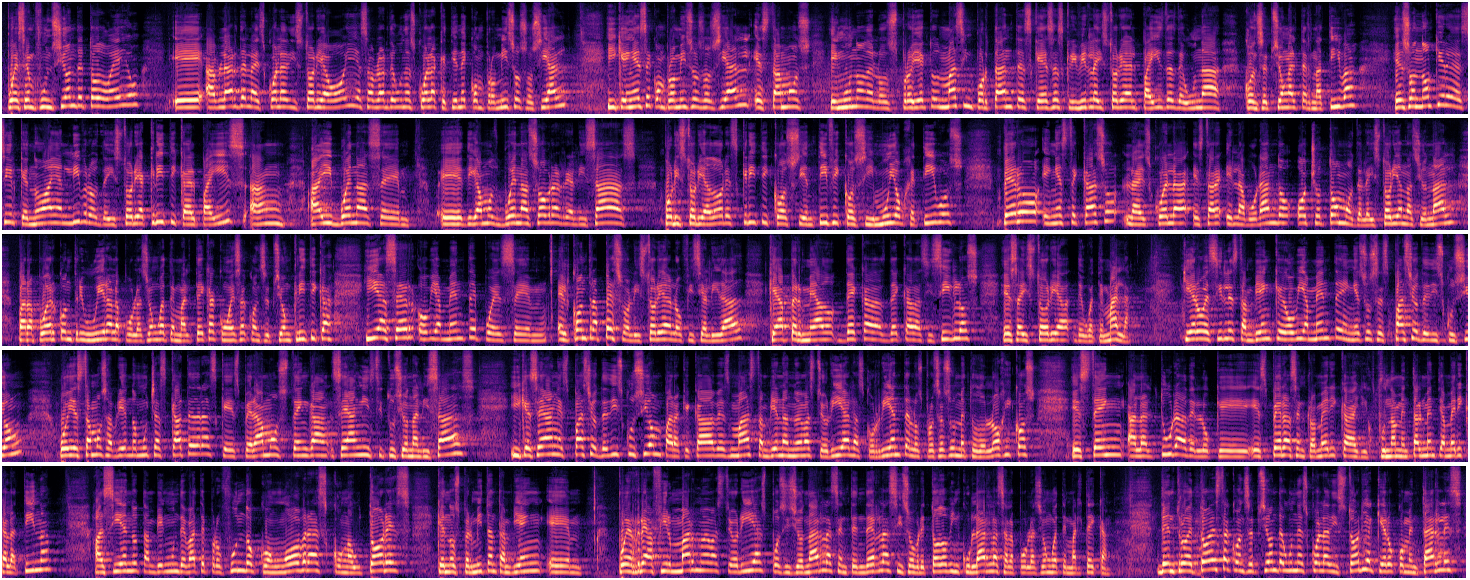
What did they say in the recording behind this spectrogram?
pues en función de todo ello, eh, hablar de la escuela de historia hoy es hablar de una escuela que tiene compromiso social y que en ese compromiso social estamos en uno de los proyectos más importantes que es escribir la historia del país desde una concepción alternativa Eso no quiere decir que no hayan libros de historia crítica. Del país, hay buenas, eh, eh, digamos, buenas obras realizadas por historiadores críticos, científicos y muy objetivos, pero en este caso la escuela está elaborando ocho tomos de la historia nacional para poder contribuir a la población guatemalteca con esa concepción crítica y hacer obviamente pues em, el contrapeso a la historia de la oficialidad que ha permeado décadas, décadas y siglos esa historia de Guatemala. Quiero decirles también que obviamente en esos espacios de discusión hoy estamos abriendo muchas cátedras que esperamos tengan sean institucionalizadas y que sean espacios de discusión para que cada vez más también las nuevas teorías, las corrientes, los procesos metodológicos estén a la altura de lo que espera Centroamérica y fundamentalmente América Latina, haciendo también un debate profundo con obras, con autores que nos permitan también eh, pues reafirmar nuevas teorías, posicionarlas, entenderlas y sobre todo vincularlas a la población guatemalteca. Dentro de toda esta concepción de una escuela de historia, quiero comentarles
